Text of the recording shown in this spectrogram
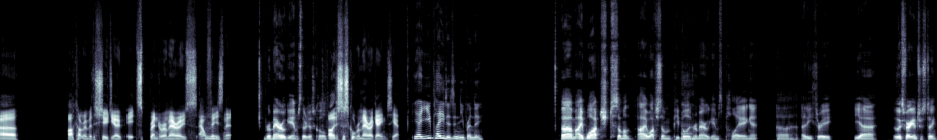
uh I can't remember the studio. It's Brenda Romero's outfit, Mm. isn't it? Romero games, they're just called. Oh, it's just called Romero Games. Yeah. Yeah, you played it, didn't you, Brendy? Um, I watched some of I watched some people in Ah. Romero games playing it uh, at E3. Yeah, it looks very interesting.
